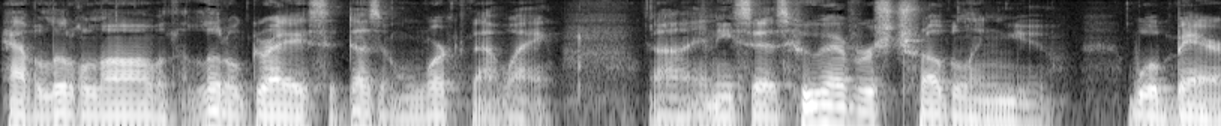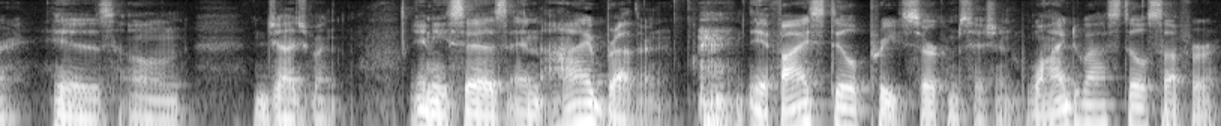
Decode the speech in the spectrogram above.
have a little law with a little grace. It doesn't work that way. Uh, and he says, whoever's troubling you will bear his own judgment. And he says, And I, brethren, if I still preach circumcision, why do I still suffer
